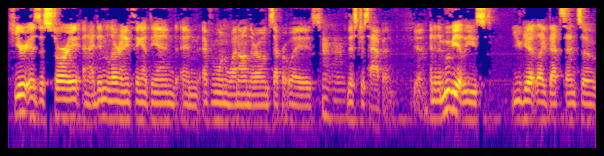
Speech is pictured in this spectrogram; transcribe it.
here is the story, and I didn't learn anything at the end, and everyone went on their own separate ways. This just happened. Yeah. And in the movie, at least, you get like that sense of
